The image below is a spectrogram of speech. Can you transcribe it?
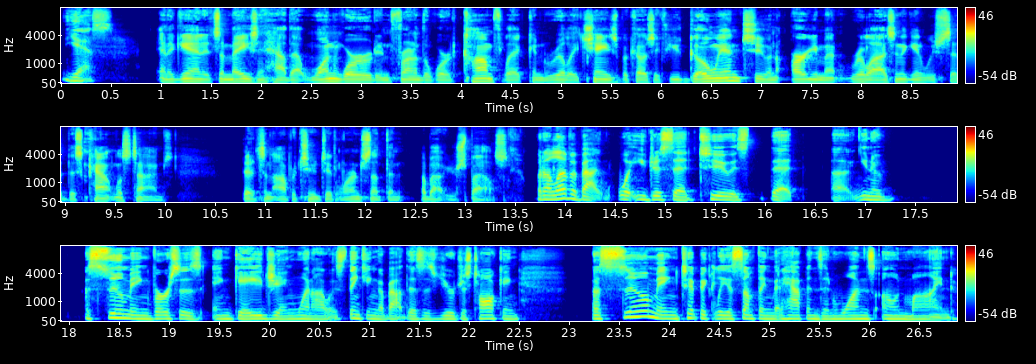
Yes. And again, it's amazing how that one word in front of the word conflict can really change because if you go into an argument realizing, again, we've said this countless times, that it's an opportunity to learn something about your spouse. What I love about what you just said too is that uh, you know, assuming versus engaging. When I was thinking about this, as you're just talking, assuming typically is something that happens in one's own mind,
